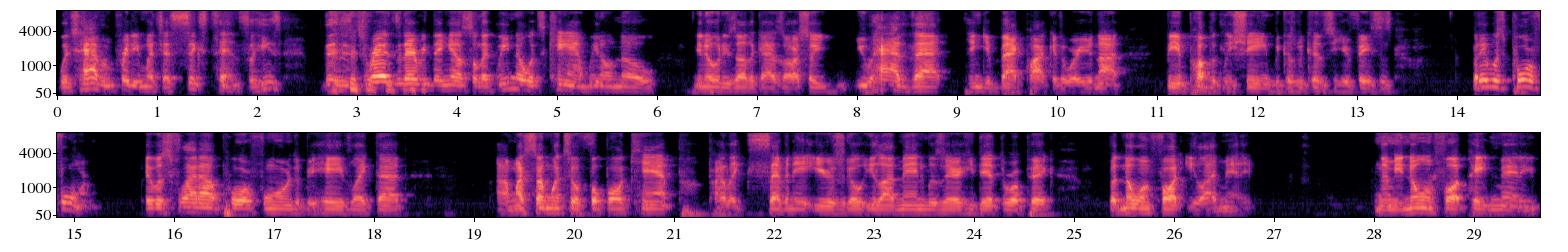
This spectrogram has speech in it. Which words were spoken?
which have him pretty much at 6'10. So he's his dreads and everything else. So like we know it's Cam, we don't know, you know, who these other guys are. So you, have that in your back pocket to where you're not being publicly shamed because we couldn't see your faces. But it was poor form. It was flat out poor form to behave like that. Uh, my son went to a football camp probably like seven, eight years ago. Eli Manning was there. He did throw a pick, but no one fought Eli Manning. I mean, no one fought Peyton Manning.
